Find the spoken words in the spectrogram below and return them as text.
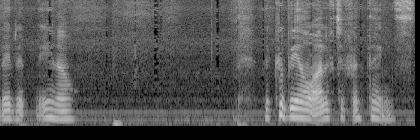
they did, you know, there could be a lot of different things.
